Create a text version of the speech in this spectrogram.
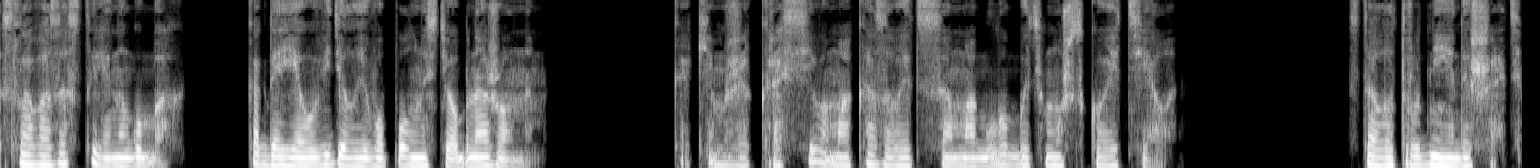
Слова застыли на губах, когда я увидела его полностью обнаженным. Каким же красивым, оказывается, могло быть мужское тело. Стало труднее дышать.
